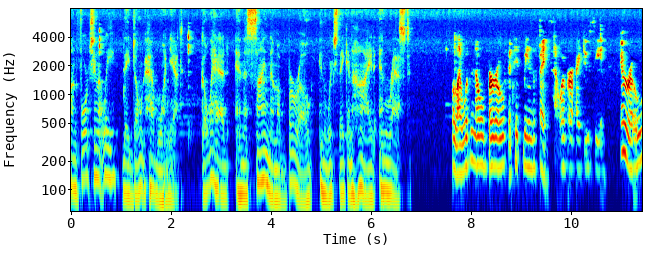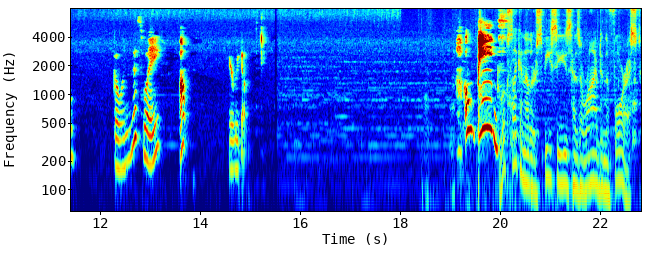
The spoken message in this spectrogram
Unfortunately, they don't have one yet. Go ahead and assign them a burrow in which they can hide and rest. Well, I wouldn't know a burrow if it hit me in the face. However, I do see an arrow going this way. Oh, here we go. Oh, pigs! Looks like another species has arrived in the forest.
